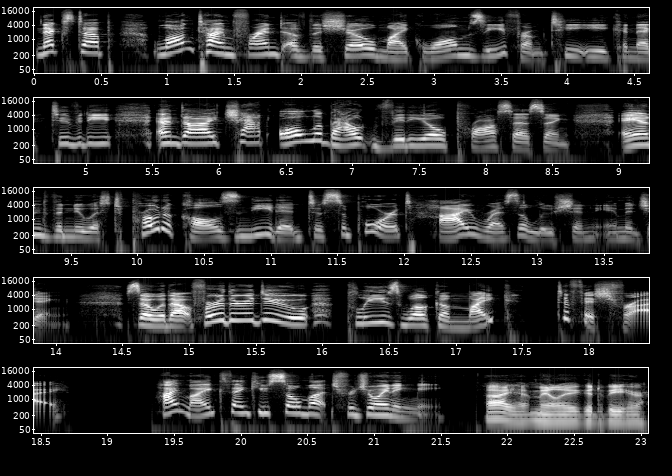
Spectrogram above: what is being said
Next up, longtime friend of the show, Mike Walmsley from TE Connectivity, and I chat all about video processing and the newest protocols needed to support high resolution imaging. So, without further ado, please welcome Mike to Fish Fry. Hi, Mike. Thank you so much for joining me. Hi, Amelia. Good to be here.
